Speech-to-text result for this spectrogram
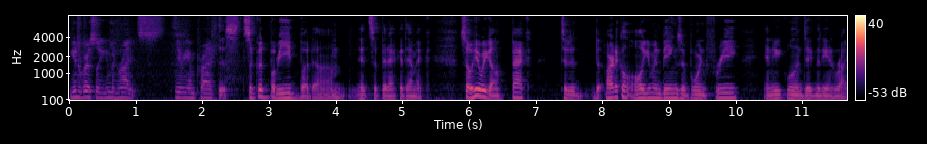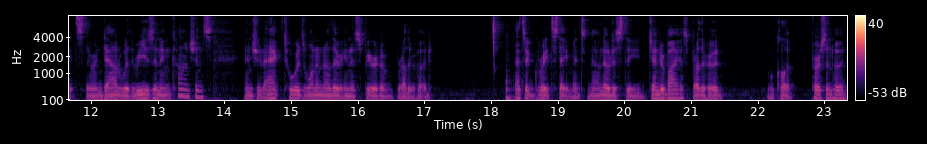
Universal Human Rights Theory and Practice. It's a good book read, but um, it's a bit academic. So here we go. Back to the, the article All human beings are born free and equal in dignity and rights. They're endowed with reason and conscience and should act towards one another in a spirit of brotherhood. That's a great statement. Now, notice the gender bias, brotherhood, we'll call it personhood.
